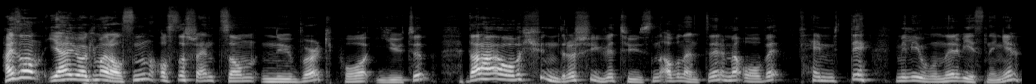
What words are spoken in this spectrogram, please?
Hei sann, jeg er Joakim Haraldsen, også kjent som Noobwork på YouTube. Der har jeg over 120 000 abonnenter med over 50 millioner visninger.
